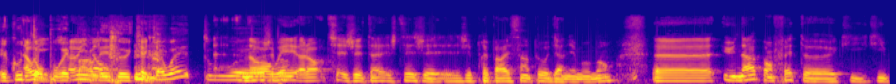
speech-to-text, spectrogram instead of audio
Écoute, Ah on oui, pourrait ah parler de cacahuètes ou euh, non, oui, pas alors j'ai préparé ça un peu au dernier moment. Euh, une app en fait euh, qui, qui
